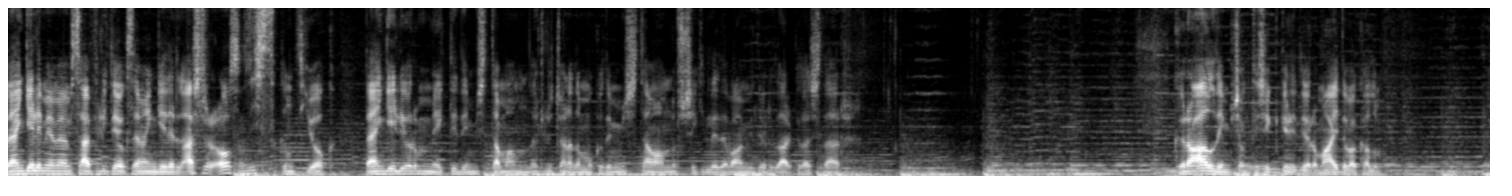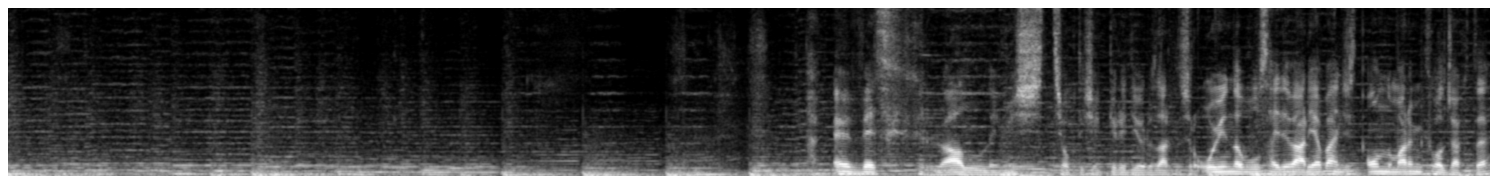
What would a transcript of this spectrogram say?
Ben gelemiyorum misafirlikte yoksa ben gelirim. Aşırı olsanız hiç sıkıntı yok. Ben geliyorum bekle demiş. Tamamdır. Lütfen adam oku demiş. Tamamdır. Şu şekilde devam ediyoruz arkadaşlar. Kral demiş. Çok teşekkür ediyorum. Haydi bakalım. Evet kral demiş. Çok teşekkür ediyoruz arkadaşlar. Oyunda bulsaydı var ya bence 10 numara mük olacaktı.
